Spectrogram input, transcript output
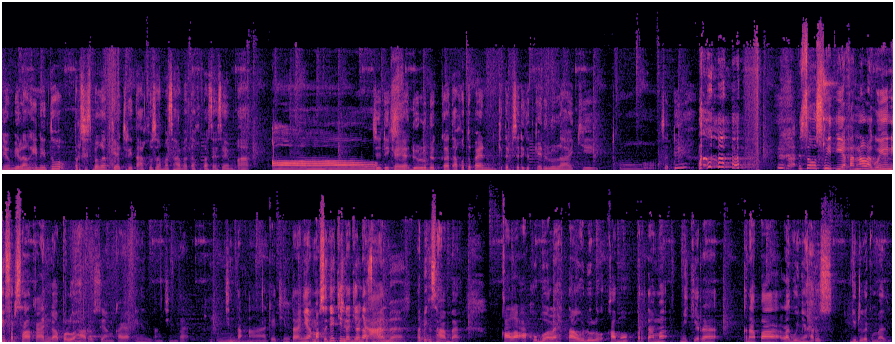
yang bilang ini tuh persis banget kayak cerita aku sama sahabat aku pas SMA. Oh. Jadi kayak dulu deket, aku tuh pengen kita bisa deket kayak dulu lagi. Sedih. So sweet iya karena lagunya universal kan, nggak perlu harus yang kayak ini tentang cinta, cintaan, kayak cintanya, maksudnya cinta Cinta ke cintaan, tapi ke sahabat. Kalau aku boleh tahu dulu, kamu pertama mikirnya kenapa lagunya harus judulnya kembali?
